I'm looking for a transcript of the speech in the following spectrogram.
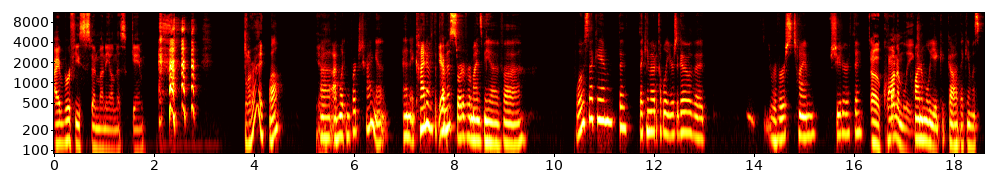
I refuse to spend money on this game. All right. Well, Yeah. uh, I'm looking forward to trying it. And it kind of the Yeah. premise sort of reminds me of uh, what was that game that that came out a couple of years ago? The reverse time shooter thing, Oh, Quantum League. Quantum League. God, that game was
